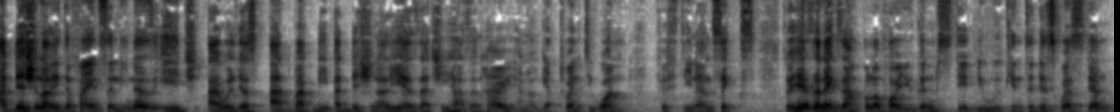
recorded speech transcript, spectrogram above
Additionally, to find Selena's age, I will just add back the additional years that she has on Harry, and I'll get 21, 15, and 6. So here's an example of how you can state the working to this question.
